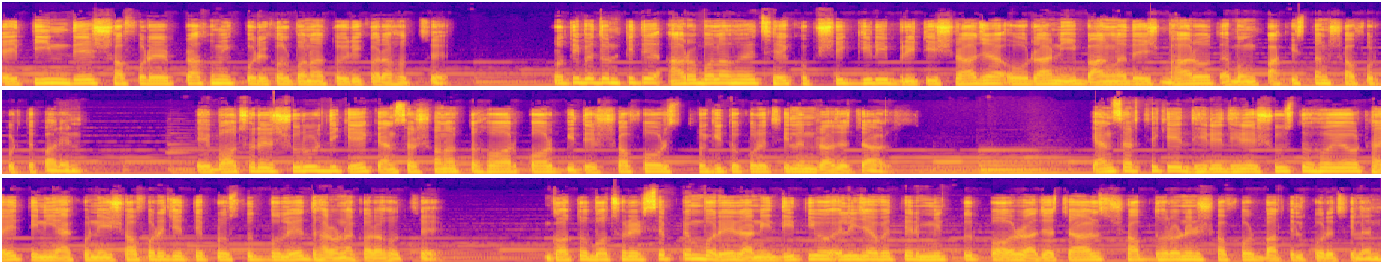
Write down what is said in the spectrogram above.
এই তিন দেশ সফরের প্রাথমিক পরিকল্পনা তৈরি করা হচ্ছে। প্রতিবেদনটিতে আরও বলা হয়েছে, খুব শিগগিরই ব্রিটিশ রাজা ও রানী বাংলাদেশ, ভারত এবং পাকিস্তান সফর করতে পারেন। এ বছরের শুরুর দিকে ক্যান্সার শনাক্ত হওয়ার পর বিদেশ সফর স্থগিত করেছিলেন রাজা চার্লস। ক্যান্সার থেকে ধীরে ধীরে সুস্থ হয়ে ওঠায় তিনি এখন এই সফরে যেতে প্রস্তুত বলে ধারণা করা হচ্ছে। গত বছরের সেপ্টেম্বরে রানী দ্বিতীয় এলিজাবেথের মৃত্যুর পর রাজা চার্লস সব ধরনের সফর বাতিল করেছিলেন।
